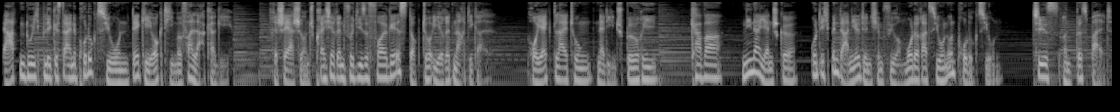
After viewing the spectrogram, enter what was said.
Datendurchblick ist eine Produktion der Georg Thieme Verlag AG. Recherche und Sprecherin für diese Folge ist Dr. Irit Nachtigall. Projektleitung Nadine Spöri, Cover Nina Jenschke und ich bin Daniel Dünchem für Moderation und Produktion. Tschüss und bis bald.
